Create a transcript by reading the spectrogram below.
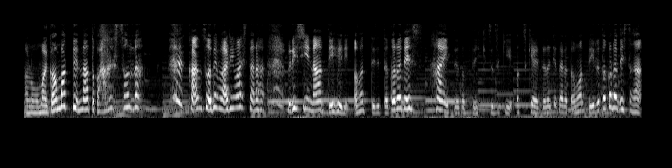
あの、お前頑張ってんなとか、そんな、感想でもありましたら嬉しいなっていうふうに思ってるところです。はい。ということで引き続きお付き合いいただけたらと思っているところですが、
